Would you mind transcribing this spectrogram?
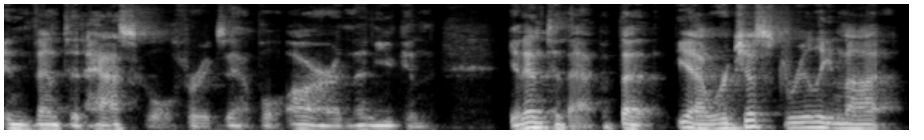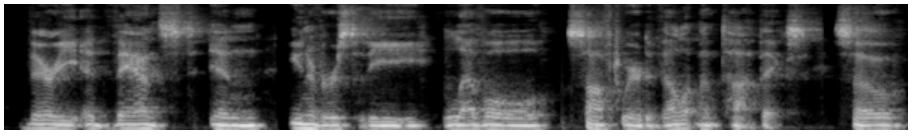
invented Haskell, for example, are, and then you can get into that. But that, yeah, we're just really not very advanced in university level software development topics. So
